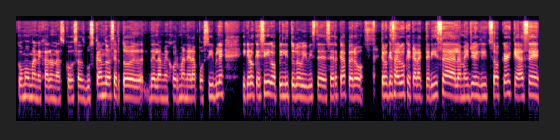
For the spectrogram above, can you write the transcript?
cómo manejaron las cosas, buscando hacer todo de la mejor manera posible. Y creo que sí, Gopili, tú lo viviste de cerca, pero creo que es algo que caracteriza a la Major League Soccer, que hace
